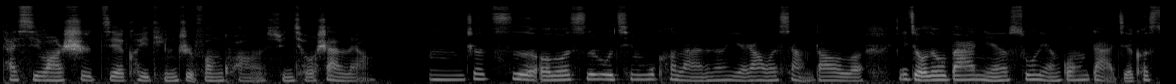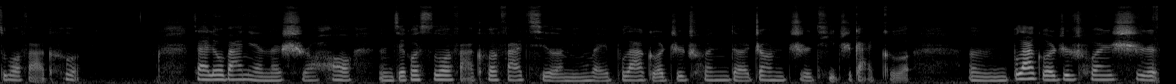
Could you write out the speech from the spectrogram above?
他希望世界可以停止疯狂，寻求善良。嗯，这次俄罗斯入侵乌克兰呢，也让我想到了1968年苏联攻打捷克斯洛伐克。在68年的时候，嗯，捷克斯洛伐克发起了名为“布拉格之春”的政治体制改革。嗯，布拉格之春是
